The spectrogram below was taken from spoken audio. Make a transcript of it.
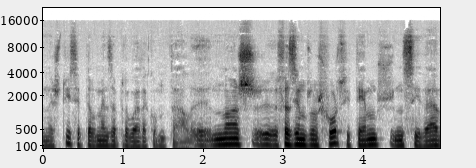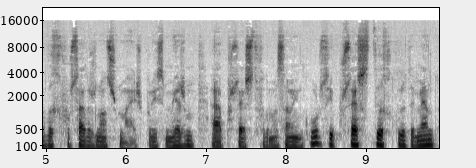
na Justiça, pelo menos apregoada como tal. Eh, nós eh, fazemos um esforço e temos necessidade de reforçar os nossos meios. Por isso mesmo, há processos de formação em curso e processos de recrutamento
